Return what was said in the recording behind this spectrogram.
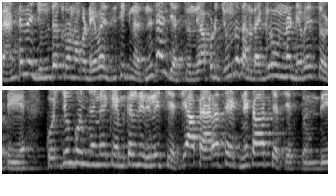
వెంటనే జున్ను దగ్గర ఉన్న ఒక డివైస్కి సిగ్నల్స్ని సెండ్ చేస్తుంది. అప్పుడు జున్ను తన దగ్గర ఉన్న డివైస్ తోటి కొంచెం కొంచెంగా కెమికల్ని రిలీజ్ చేసి ఆ పారాసైట్ని టార్చర్ చేస్తుంది.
